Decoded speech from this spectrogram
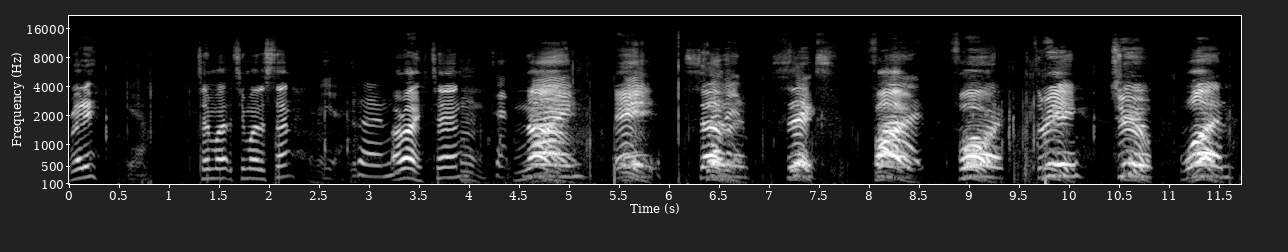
Ready? Yeah. 10 mi- T minus 10? Yeah. Ten. All right, 10, Ten. Nine. 8, 7, six, 5, 4, 3, 2, 1.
